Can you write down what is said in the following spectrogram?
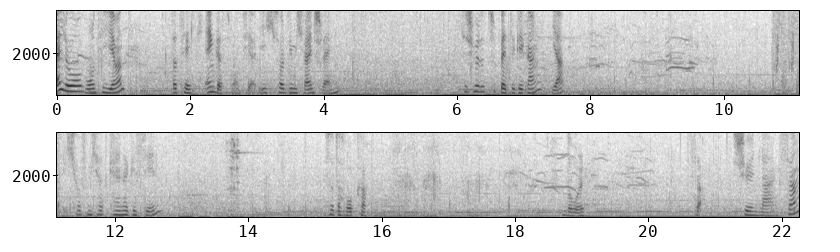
Hallo, wohnt hier jemand? Tatsächlich, Engers wohnt hier. Ich sollte mich reinschleichen. Ist er schon wieder zu Bette gegangen? Ja. So, ich hoffe, mich hat keiner gesehen. Also der Hocker. Lol. So, schön langsam.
